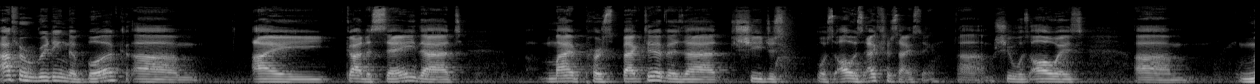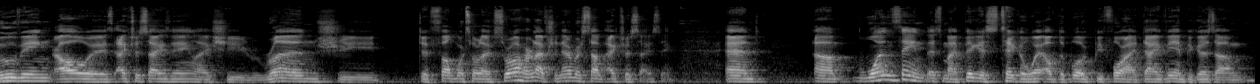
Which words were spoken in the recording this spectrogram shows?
after reading the book, um, I gotta say that my perspective is that she just was always exercising. Um, she was always um, moving, always exercising. Like she run, she did fun more. So like throughout her life, she never stopped exercising. And um, one thing that's my biggest takeaway of the book before I dive in, because um,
